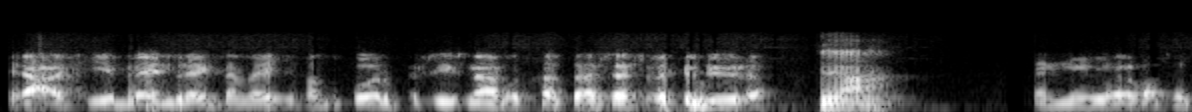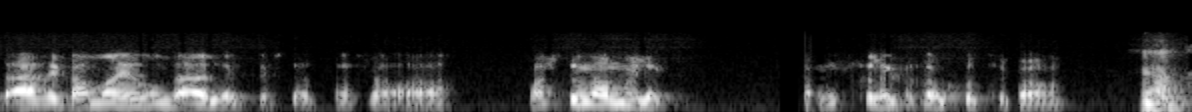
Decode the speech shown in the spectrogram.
ja als je je been breekt dan weet je van tevoren precies, nou dat gaat eh, zes weken duren. ja. En nu eh, was het eigenlijk allemaal heel onduidelijk. Dus dat was, wel, eh, was toen wel moeilijk. Maar het is gelukkig ook goed gekomen. ja.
